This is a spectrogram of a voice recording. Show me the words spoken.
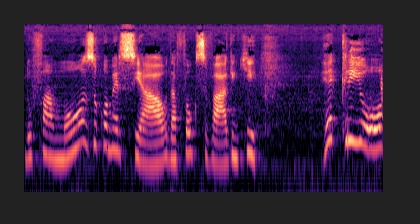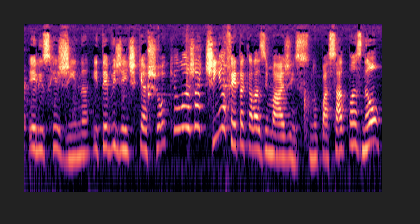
do famoso comercial da Volkswagen que recriou Elis Regina e teve gente que achou que ela já tinha feito aquelas imagens no passado, mas não,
